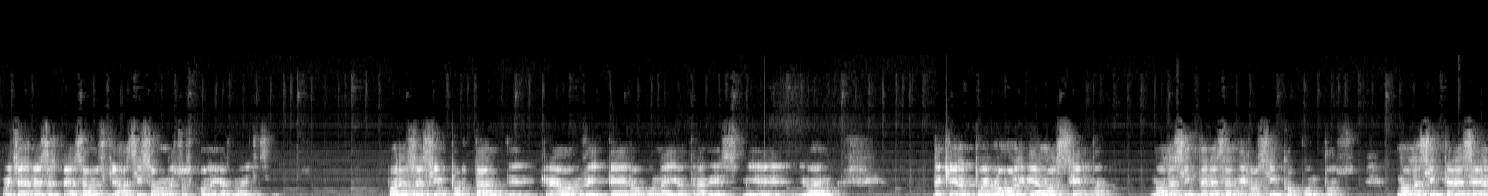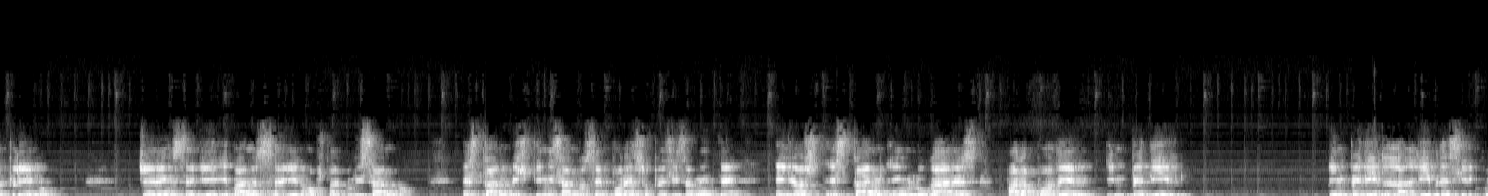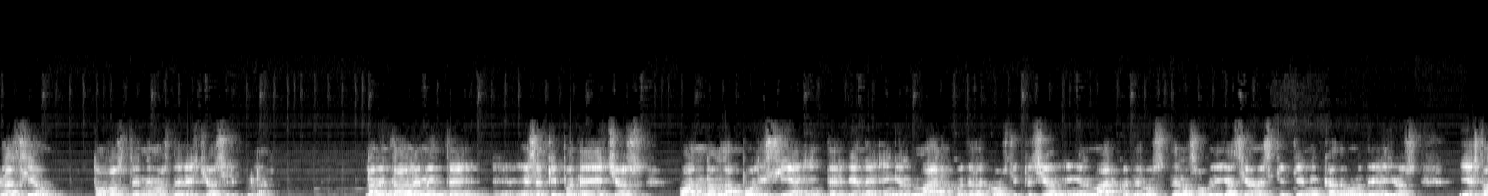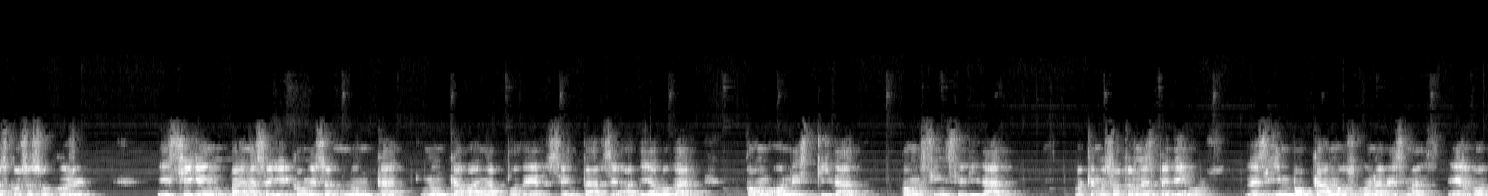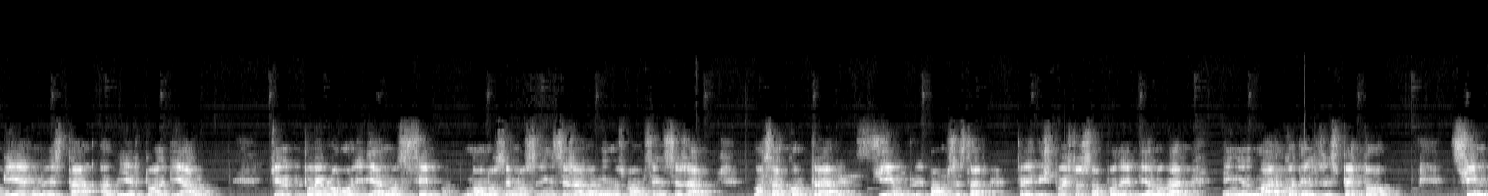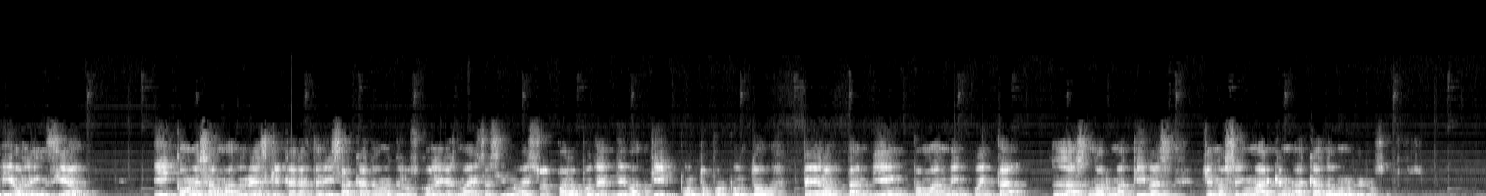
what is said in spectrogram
muchas veces pensamos que así son nuestros colegas maestros. Por eso es importante, creo, reitero una y otra vez, mire, Iván, de que el pueblo boliviano sepa, no les interesan ni los cinco puntos, no les interesa el pliego, quieren seguir y van a seguir obstaculizando, están victimizándose, por eso precisamente ellos están en lugares para poder impedir, impedir la libre circulación. Todos tenemos derecho a circular. Lamentablemente, eh, ese tipo de hechos, cuando la policía interviene en el marco de la Constitución, en el marco de, los, de las obligaciones que tienen cada uno de ellos, y estas cosas ocurren. Y siguen, van a seguir con eso, nunca, nunca van a poder sentarse a dialogar con honestidad, con sinceridad. Lo que nosotros les pedimos, les invocamos una vez más, el gobierno está abierto al diálogo, que el pueblo boliviano sepa, no nos hemos encerrado ni nos vamos a encerrar, más al contrario, siempre vamos a estar predispuestos a poder dialogar en el marco del respeto, sin violencia y con esa madurez que caracteriza a cada uno de los colegas maestras y maestros para poder debatir punto por punto, pero también tomando en cuenta las normativas que nos enmarcan a cada uno de nosotros.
